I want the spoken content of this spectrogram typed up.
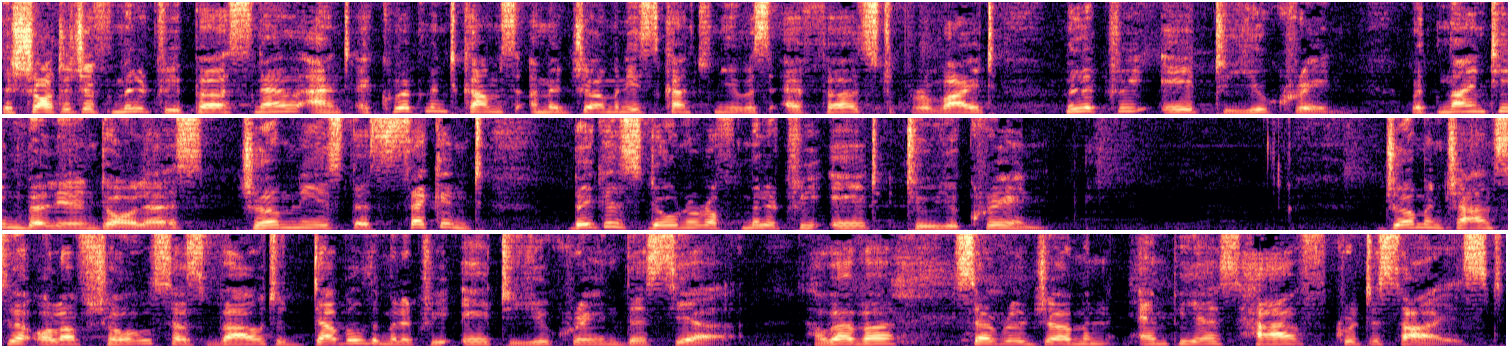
The shortage of military personnel and equipment comes amid Germany's continuous efforts to provide military aid to Ukraine. With $19 billion, Germany is the second biggest donor of military aid to Ukraine. German Chancellor Olaf Scholz has vowed to double the military aid to Ukraine this year. However, several German MPs have criticized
